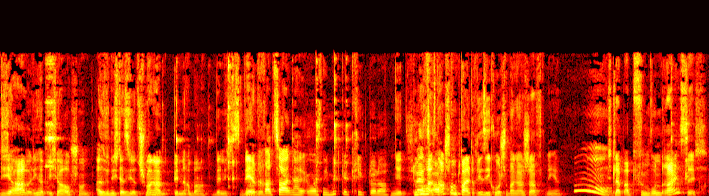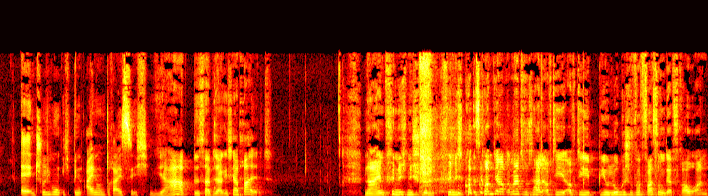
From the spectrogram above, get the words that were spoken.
Ja, aber die habe ich ja auch schon. Also nicht, dass ich jetzt schwanger bin, aber wenn ich es Ich wäre. gerade sagen, hat irgendwas nicht mitgekriegt, oder? Nee, Das du hast auch, schon gut. bald Risikoschwangerschaften hier. Ich glaube ab 35. Äh, Entschuldigung, ich bin 31. Ja, deshalb sage ich ja bald. Nein, finde ich nicht schlimm. Finde ich, es kommt ja auch immer total auf die, auf die biologische Verfassung der Frau an.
